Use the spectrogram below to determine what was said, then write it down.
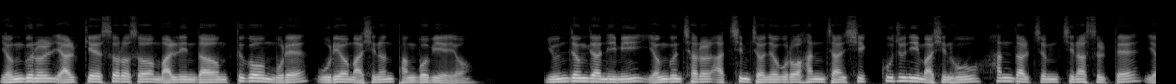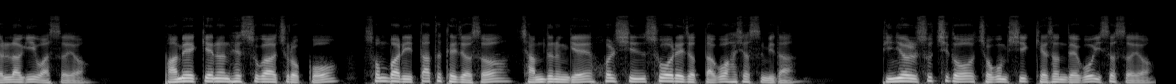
연근을 얇게 썰어서 말린 다음 뜨거운 물에 우려 마시는 방법이에요. 윤정자님이 연근차를 아침 저녁으로 한 잔씩 꾸준히 마신 후 한 달쯤 지났을 때 연락이 왔어요. 밤에 깨는 횟수가 줄었고 손발이 따뜻해져서 잠드는 게 훨씬 수월해졌다고 하셨습니다. 빈혈 수치도 조금씩 개선되고 있었어요.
